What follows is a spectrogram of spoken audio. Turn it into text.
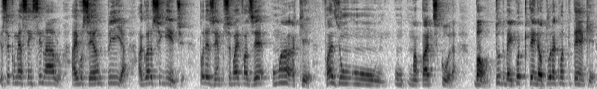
e você começa a ensiná-lo. Aí você amplia. Agora é o seguinte, por exemplo, você vai fazer uma aqui, faz um, um, um, uma parte escura. Bom, tudo bem, quanto que tem de altura, quanto que tem aqui?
